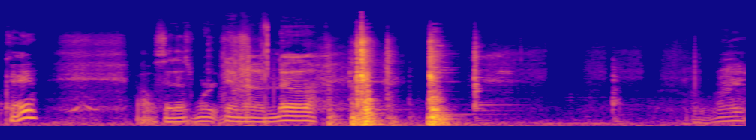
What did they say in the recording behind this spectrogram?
Okay. I would say that's worked in enough. All right.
